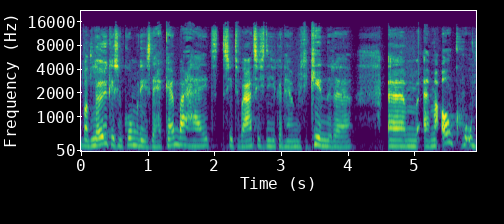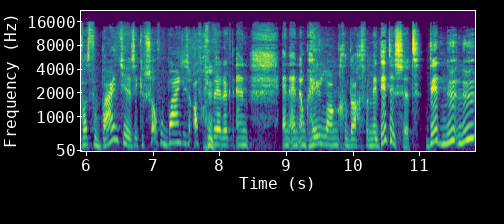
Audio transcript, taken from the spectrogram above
wat leuk is in comedy is de herkenbaarheid. De situaties die je kan hebben met je kinderen. Ehm, eh, maar ook wat voor baantjes. Ik heb zoveel baantjes afgewerkt. en, en, en ook heel lang gedacht van, nee, dit is het. Dit, nu, nu,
